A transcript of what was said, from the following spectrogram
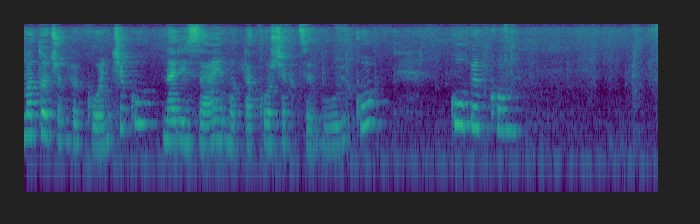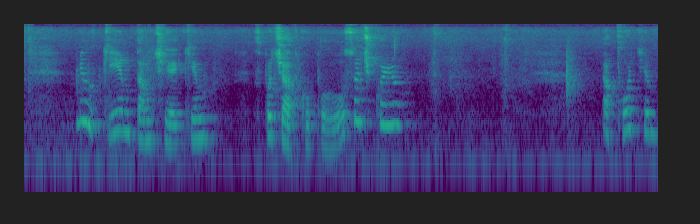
Шматочок бекончику нарізаємо також як цибульку кубиком, мілким там чи яким. Спочатку полосочкою, а потім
